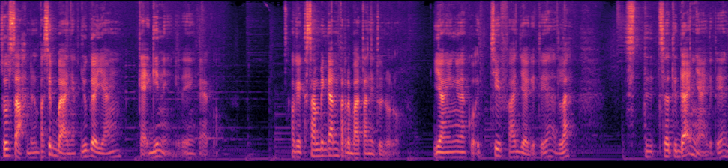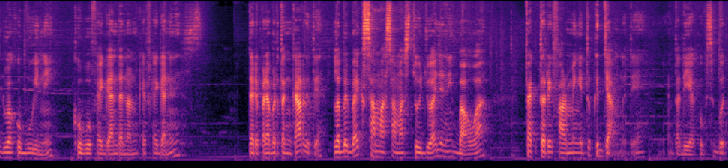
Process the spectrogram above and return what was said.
Susah dan pasti banyak juga yang kayak gini gitu yang kayak aku. Oke kesampingkan perdebatan itu dulu. Yang ingin aku achieve aja gitu ya adalah setidaknya gitu ya dua kubu ini kubu vegan dan non vegan ini daripada bertengkar gitu ya. Lebih baik sama-sama setuju aja nih bahwa factory farming itu kejam gitu ya yang tadi aku sebut.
